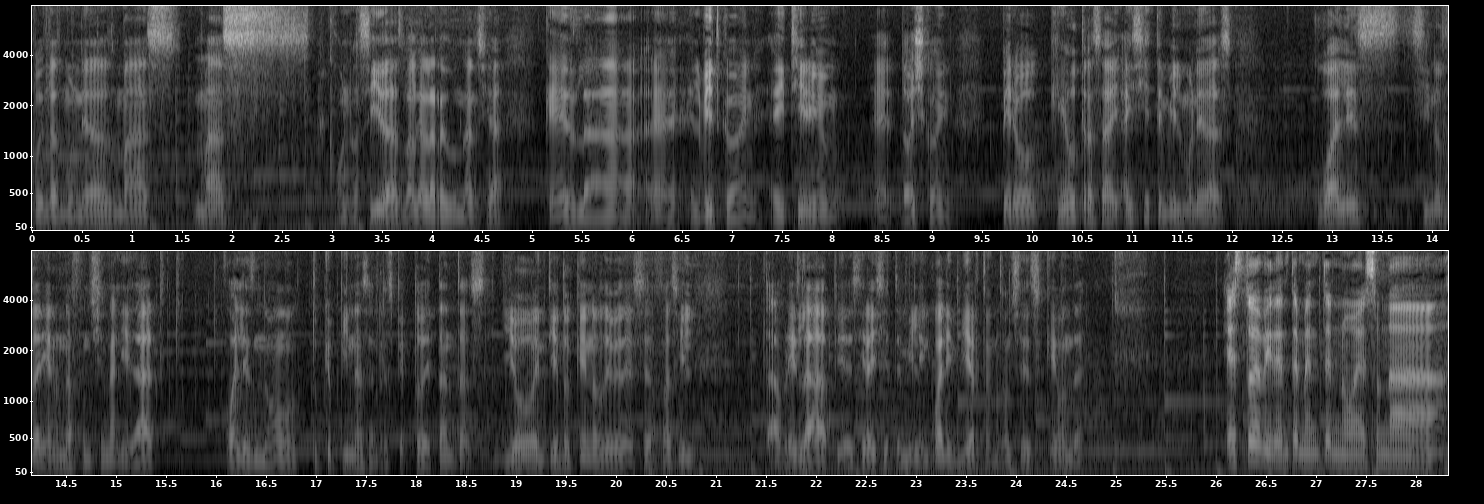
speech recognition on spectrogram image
pues las monedas más, más conocidas, valga la redundancia, que es la, eh, el Bitcoin, Ethereum, eh, Dogecoin. Pero, ¿qué otras hay? Hay 7000 monedas. ¿Cuáles sí nos darían una funcionalidad? ¿Cuáles no? ¿Tú qué opinas al respecto de tantas? Yo entiendo que no debe de ser fácil abrir la app y decir hay 7000 en cuál invierto. Entonces, ¿qué onda? Esto evidentemente no es una,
